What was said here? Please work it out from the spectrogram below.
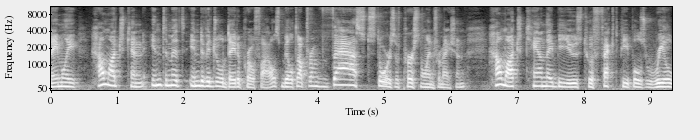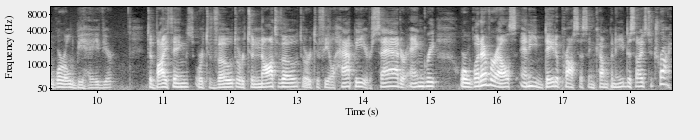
namely how much can intimate individual data profiles built up from vast stores of personal information, how much can they be used to affect people's real-world behavior? To buy things, or to vote, or to not vote, or to feel happy, or sad, or angry, or whatever else any data processing company decides to try.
